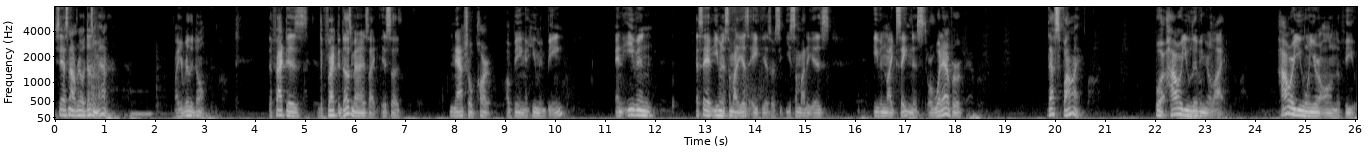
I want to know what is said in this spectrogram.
You say that's not real, it doesn't matter. Like it really don't. The fact is, the fact it does matter is like it's a natural part of being a human being, and even let's say if, even if somebody is atheist or somebody is even like Satanist or whatever, that's fine. But how are you living your life? How are you when you're on the field?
